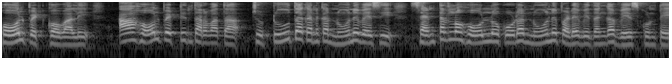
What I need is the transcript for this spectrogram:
హోల్ పెట్టుకోవాలి. ఆ హోల్ పెట్టిన తర్వాత చుట్టూతా కనుక నూనె వేసి సెంటర్లో హోల్లో కూడా నూనె పడే విధంగా వేసుకుంటే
